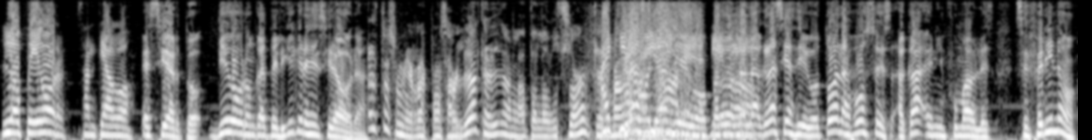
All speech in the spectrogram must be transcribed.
lo peor, Santiago. Es cierto. Diego Broncatelli, ¿qué quieres decir ahora? Esto es una irresponsabilidad que digan en la televisión. Que Hay va- que ir a Gracias, Diego. Perdón, Diego. Lala. Gracias, Diego. Todas las voces acá en Infumables. Seferino,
